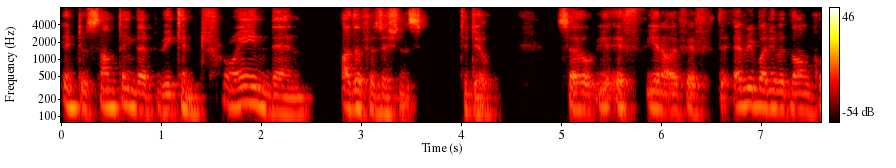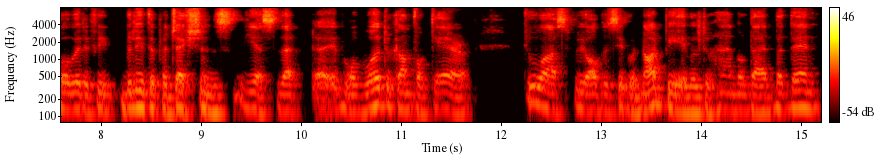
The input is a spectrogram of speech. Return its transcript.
into something that we can train then other physicians to do. So if you know if if everybody with long COVID, if we believe the projections, yes, that uh, were to come for care to us, we obviously would not be able to handle that. But then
